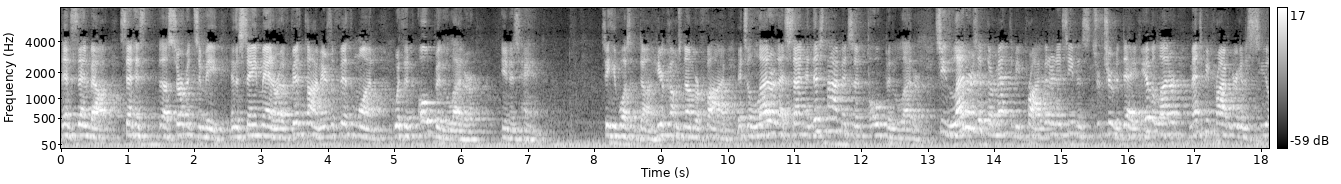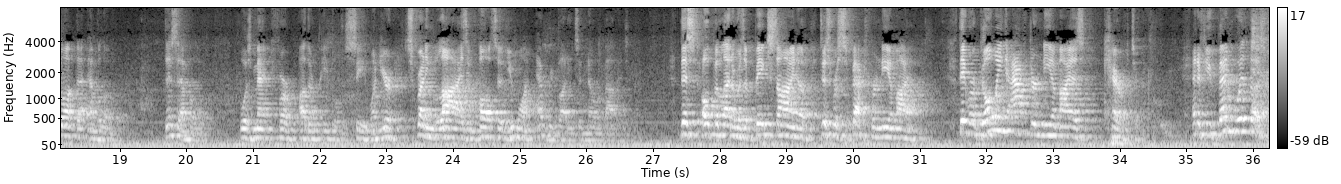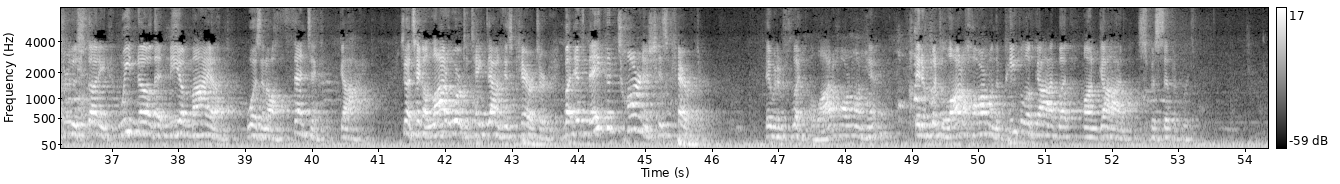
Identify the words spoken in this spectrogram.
Then Sanballat sent his uh, servant to me in the same manner, a fifth time. Here's the fifth one, with an open letter in his hand. See, he wasn't done. Here comes number five. It's a letter that's sent, and this time it's an open letter. See, letters, if they're meant to be private, and it's even true today, if you have a letter meant to be private, you're going to seal up that envelope. This envelope was meant for other people to see. When you're spreading lies and falsehood, you want everybody to know about it. This open letter was a big sign of disrespect for Nehemiah. They were going after Nehemiah's character. And if you've been with us through the study, we know that Nehemiah was an authentic guy. It's going to take a lot of work to take down his character. But if they could tarnish his character, they would inflict a lot of harm on him. They'd inflict a lot of harm on the people of God, but on God specifically.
